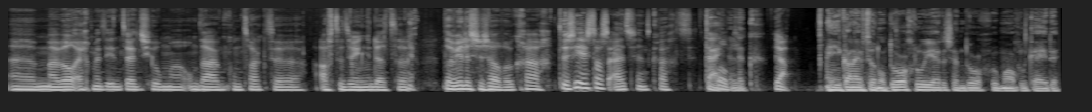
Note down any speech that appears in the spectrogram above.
eh, maar wel echt met de intentie om, om daar een contract eh, af te dwingen. Dat, eh, Ja. dat willen ze zelf ook graag. Dus eerst als uitzendkracht, tijdelijk. Ja, En je kan eventueel nog doorgroeien. Er zijn doorgroeimogelijkheden.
